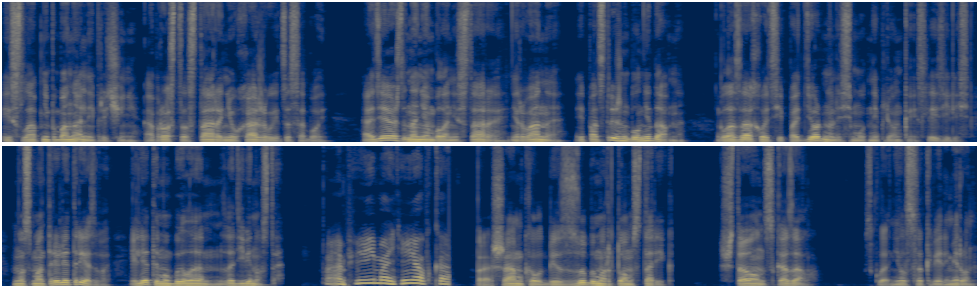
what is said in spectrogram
и слаб не по банальной причине, а просто старый не ухаживает за собой. Одежда на нем была не старая, не рваная, и подстрижен был недавно – Глаза хоть и подернулись мутной пленкой, слезились, но смотрели трезво, и лет ему было за девяносто. «Попей, девка!» – прошамкал беззубым ртом старик. «Что он сказал?» – склонился к Вере Мирон.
